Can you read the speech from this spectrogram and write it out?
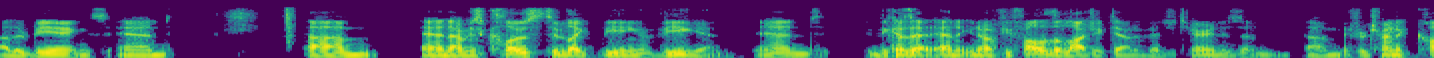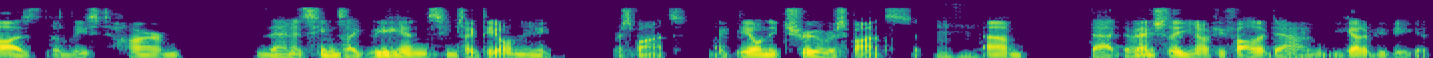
other beings. And, um, and I was close to like being a vegan and because, and you know, if you follow the logic down of vegetarianism, um, if you're trying to cause the least harm, then it seems like vegan seems like the only response, like the only true response. Mm-hmm. Um, that eventually, you know, if you follow it down, you got to be vegan.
